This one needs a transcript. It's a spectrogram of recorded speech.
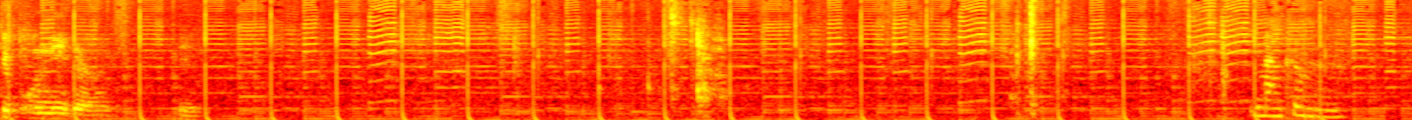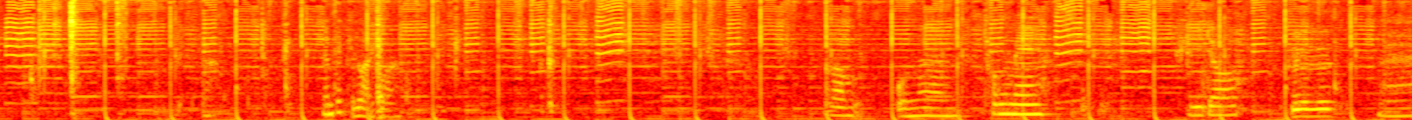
Keep the the 이만큼. 냄새 별로 안 좋아. 그럼 오늘 총매 비료. 끝. 아,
